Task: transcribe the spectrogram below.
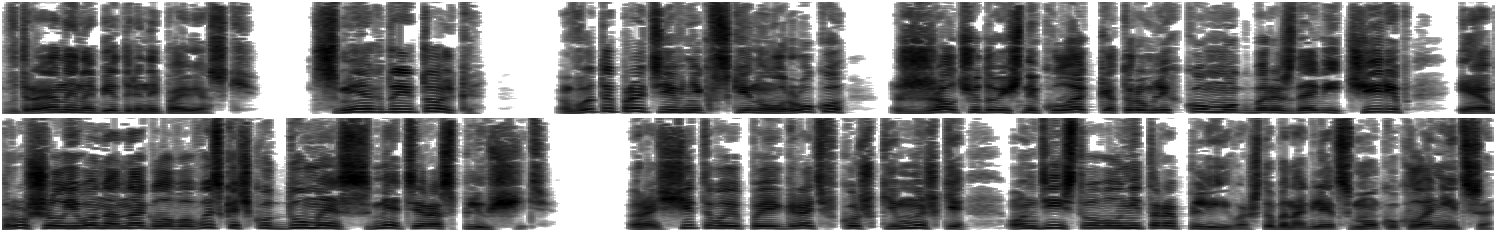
в драной набедренной повязке. Смех да и только. Вот и противник вскинул руку, сжал чудовищный кулак, которым легко мог бы раздавить череп, и обрушил его на наглого выскочку, думая смять и расплющить. Рассчитывая поиграть в кошки-мышки, он действовал неторопливо, чтобы наглец мог уклониться,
